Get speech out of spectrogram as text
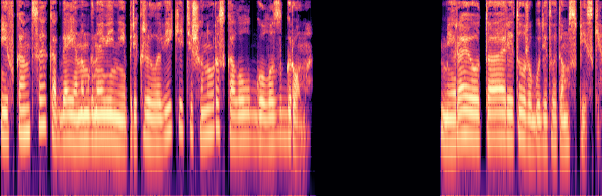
И в конце, когда я на мгновение прикрыла веки, тишину расколол голос грома. Мирайо Таари тоже будет в этом списке.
